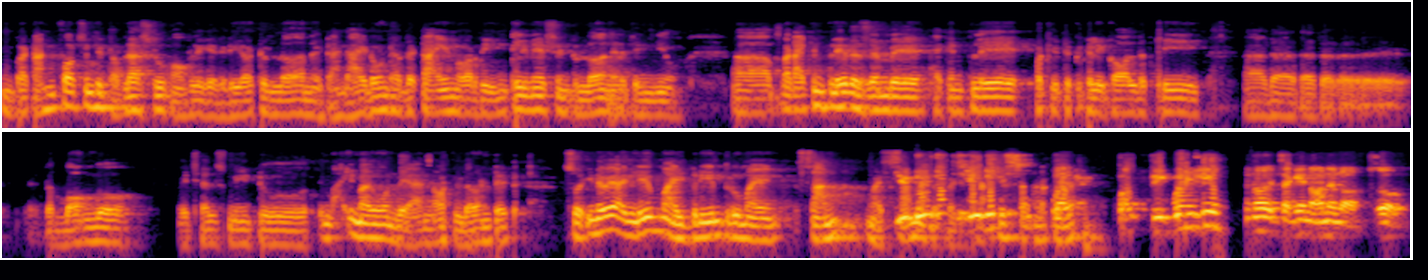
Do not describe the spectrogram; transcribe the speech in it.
but unfortunately, tabla is too complicated. You have to learn it, and I don't have the time or the inclination to learn anything new. Uh, but I can play the djembe. I can play what you typically call the three, uh, the, the, the, the bongo, which helps me to, in my, in my own way, I've not learned it. So in a way, I live my dream through my son. My You son is a you do fantastic this son of quite, quite frequently. You know, it's again on and on. So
